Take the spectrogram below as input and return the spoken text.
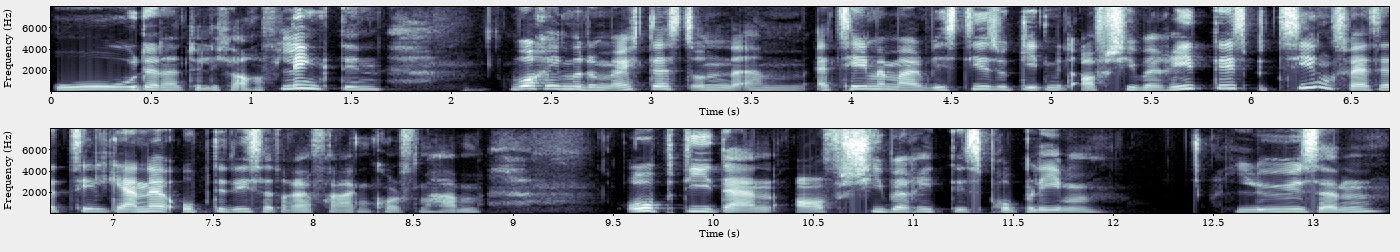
oder natürlich auch auf LinkedIn, wo auch immer du möchtest. Und ähm, erzähl mir mal, wie es dir so geht mit Aufschieberitis, beziehungsweise erzähl gerne, ob dir diese drei Fragen geholfen haben, ob die dein Aufschieberitis-Problem lösen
